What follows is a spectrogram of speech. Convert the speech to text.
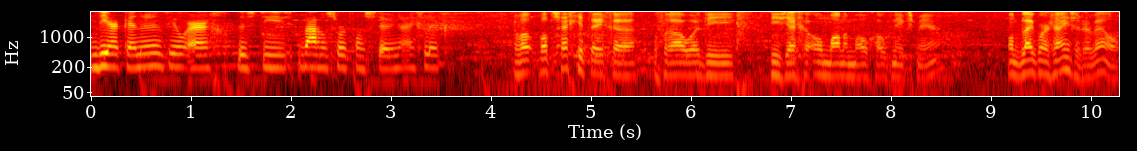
die herkenden het heel erg, dus die waren een soort van steun eigenlijk. Wat, wat zeg je tegen vrouwen die, die zeggen, oh mannen mogen ook niks meer? Want blijkbaar zijn ze er wel,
